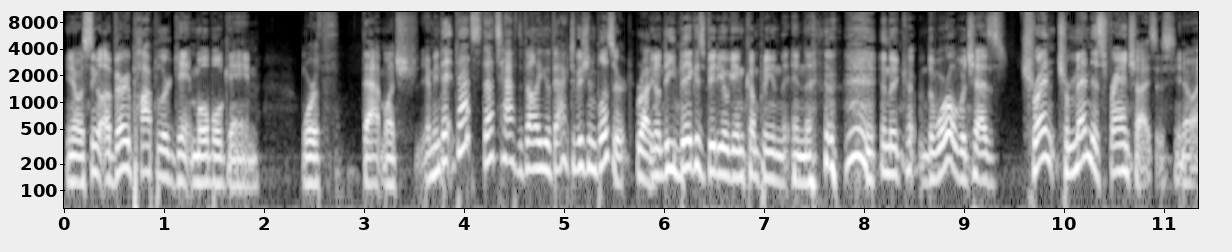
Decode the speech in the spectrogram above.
you know, a single a very popular game, mobile game, worth that much. I mean, that, that's that's half the value of Activision Blizzard, Right. You know, the biggest video game company in the in the in the, the world, which has tre- tremendous franchises. You know,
